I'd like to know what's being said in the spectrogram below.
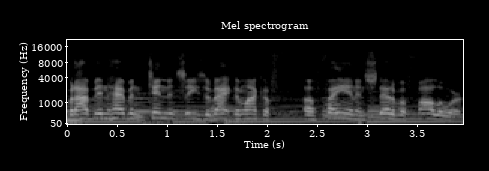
but I've been having tendencies of acting like a, a fan instead of a follower.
